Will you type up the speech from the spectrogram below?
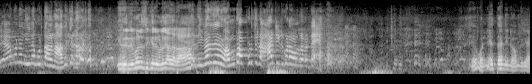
பேமெண்ட் நீ தான் கொடுத்தாகணும். அதுக்கு என்ன? இது ரிவல் சிக்கர் விழுகாதடா. ரிவர்ஸ் ரொம்ப பிடிச்சிட்டு ஆட்டிட்டு கூட விட விட்டேன் ஏ ஒன்னே தான் நீ நோங்குறிய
